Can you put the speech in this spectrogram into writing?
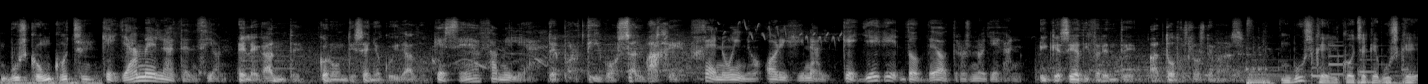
Busco un coche Que llame la atención. elegante, con un diseño cuidado, Que sea familiar. deportivo, salvaje Genuino, original. Que llegue donde otros no llegan. y que sea diferente a todos los demás. Busque el coche que busque,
